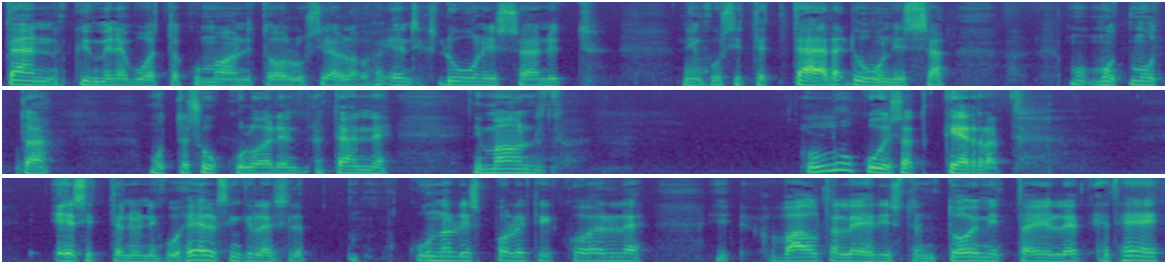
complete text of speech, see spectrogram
tämän kymmenen vuotta, kun mä oon nyt ollut siellä ensiksi duunissa ja nyt niin kuin sitten täällä duunissa, mut, mutta, mutta sukkuloiden tänne, niin mä oon lukuisat kerrat esittänyt niin kuin helsinkiläisille kunnallispolitikoille, valtalehdistön toimittajille, että, hei,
